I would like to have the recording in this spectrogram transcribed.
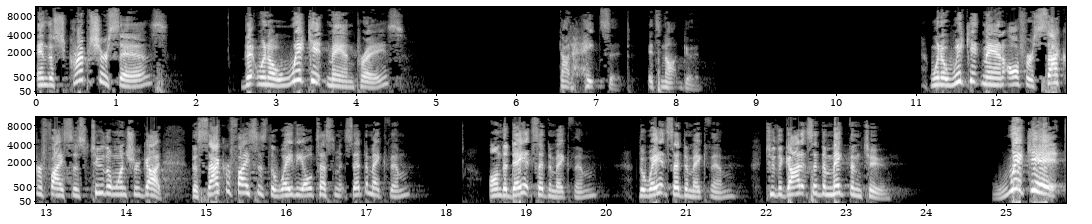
And the scripture says that when a wicked man prays, God hates it. It's not good. When a wicked man offers sacrifices to the one true God, the sacrifices the way the Old Testament said to make them, on the day it said to make them, the way it said to make them, to the God it said to make them to. Wicked!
